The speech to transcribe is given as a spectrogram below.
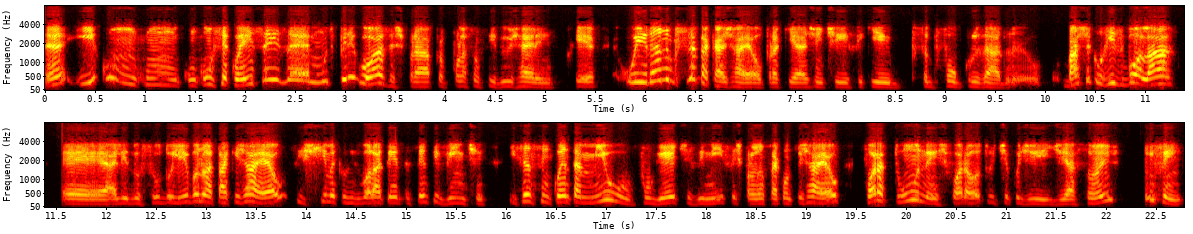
Né? E com, com, com consequências é, muito perigosas para a população civil israelense, porque o Irã não precisa atacar Israel para que a gente fique sob fogo cruzado. Né? Basta que o Hezbollah é, ali do sul do Líbano ataque Israel. Se estima que o Hezbollah tem entre 120 e 150 mil foguetes e mísseis para lançar contra Israel, fora túneis, fora outro tipo de, de ações. Enfim,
